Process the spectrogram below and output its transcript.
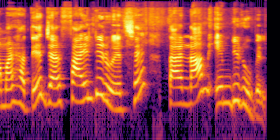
আমার হাতে যার ফাইলটি রয়েছে, তার নাম এমডি রুবেল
